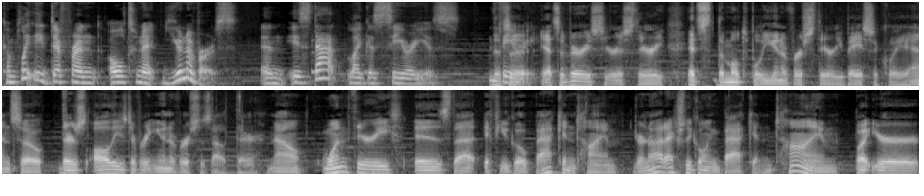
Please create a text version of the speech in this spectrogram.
completely different alternate universe. And is that like a serious It's theory? a, it's a very serious theory. It's the multiple universe theory, basically. And so there's all these different universes out there. Now, one theory is that if you go back in time, you're not actually going back in time, but you're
